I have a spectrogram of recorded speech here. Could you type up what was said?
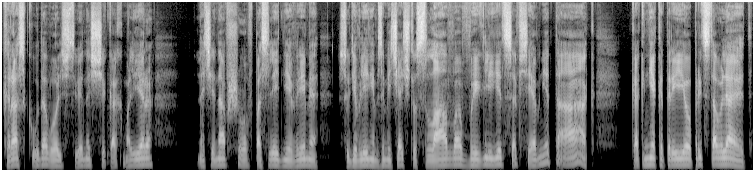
краску удовольствия на щеках Мольера, начинавшего в последнее время с удивлением замечать, что слава выглядит совсем не так – как некоторые ее представляют,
